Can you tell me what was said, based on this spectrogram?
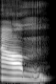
um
